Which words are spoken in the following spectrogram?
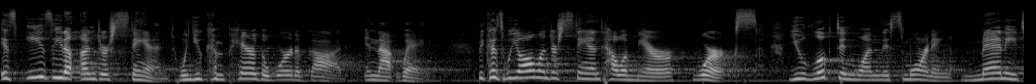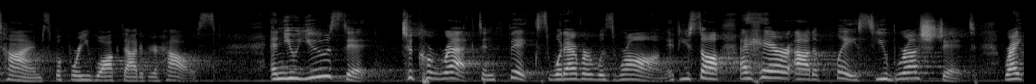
is easy to understand when you compare the Word of God in that way, because we all understand how a mirror works. You looked in one this morning many times before you walked out of your house, and you used it to correct and fix whatever was wrong. If you saw a hair out of place, you brushed it, right?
